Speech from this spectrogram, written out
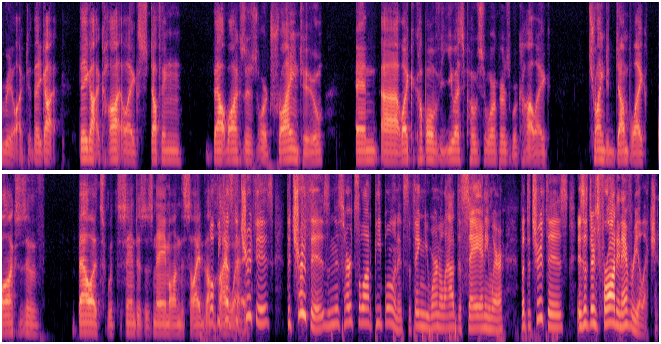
reelected. They got they got caught like stuffing ballot boxes or trying to, and uh, like a couple of U.S. postal workers were caught like trying to dump like boxes of ballots with DeSantis's name on the side of the well, because highway. the truth is, the truth is, and this hurts a lot of people, and it's the thing you weren't allowed to say anywhere. But the truth is, is that there's fraud in every election.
